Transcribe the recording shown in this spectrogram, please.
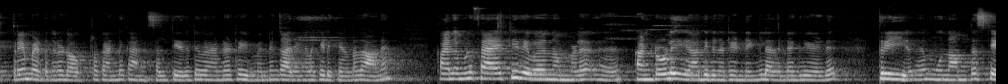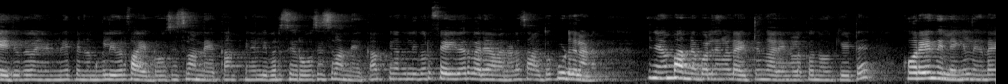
എത്രയും പെട്ടെന്ന് ഒരു ഡോക്ടറെ കണ്ട് കൺസൾട്ട് ചെയ്തിട്ട് വേണ്ട ട്രീറ്റ്മെന്റും കാര്യങ്ങളൊക്കെ എടുക്കേണ്ടതാണ്. കാരണം നമ്മൾ ഫാറ്റി ലിവർ നമ്മൾ കൺട്രോൾ ചെയ്യാതിരുന്നിട്ടുണ്ടെങ്കിൽ അതിന്റെ ഗ്രേഡ് ത്രീ അതായത് മൂന്നാമത്തെ സ്റ്റേജ് ഒക്കെ കഴിഞ്ഞിട്ടുണ്ടെങ്കിൽ പിന്നെ നമുക്ക് ലിവർ ഫൈബ്രോസിസ് വന്നേക്കാം. പിന്നെ ലിവർ സിറോസിസ് വന്നേക്കാം. പിന്നെ അത് ലിവർ ഫെയിലർ വരെ ആവാനുള്ള സാധ്യത കൂടുതലാണ്. ഞാൻ പറഞ്ഞ പോലെ നിങ്ങളുടെ ഡയറ്റും കാര്യങ്ങളൊക്കെ നോക്കിയിട്ട് കുറയുന്നില്ലെങ്കിൽ നിങ്ങളുടെ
